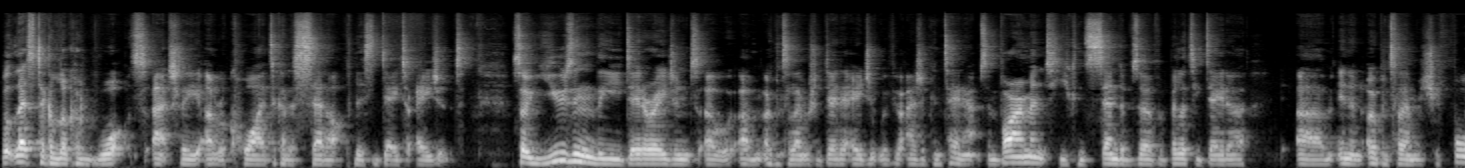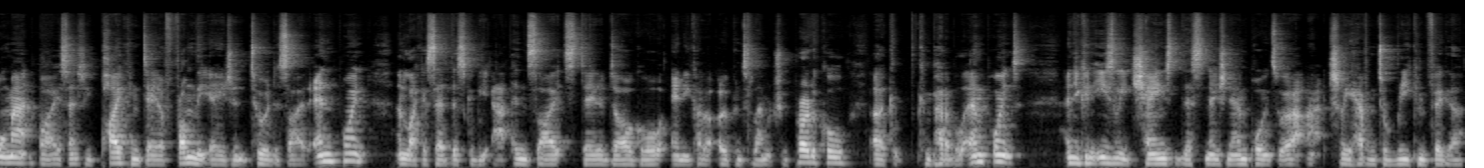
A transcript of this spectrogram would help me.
But let's take a look at what's actually uh, required to kind of set up this data agent. So using the data agent, uh, um, OpenTelemetry data agent with your Azure Container Apps environment, you can send observability data um, in an OpenTelemetry format by essentially piping data from the agent to a desired endpoint. And like I said, this could be App Insights, Datadog, or any kind of OpenTelemetry protocol uh, compatible endpoint. And you can easily change the destination endpoints without actually having to reconfigure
